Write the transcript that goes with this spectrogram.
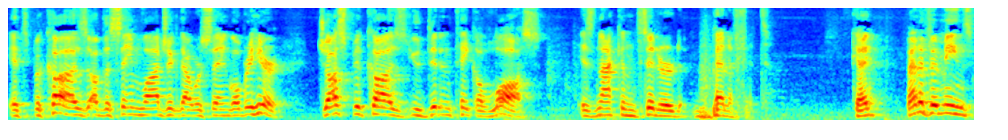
It's because of the same logic that we're saying over here. Just because you didn't take a loss is not considered benefit. Okay? Benefit means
